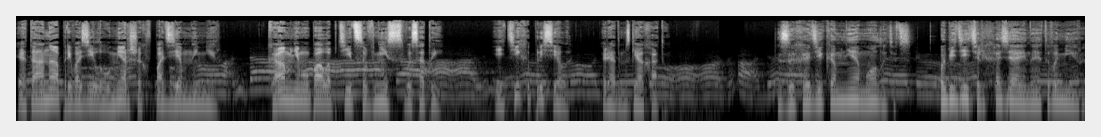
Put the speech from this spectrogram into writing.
Это она привозила умерших в подземный мир. Камнем упала птица вниз с высоты и тихо присела рядом с Геохату. «Заходи ко мне, молодец, победитель хозяина этого мира.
